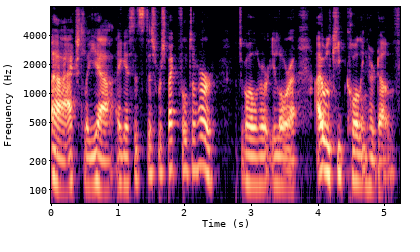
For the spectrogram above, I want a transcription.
uh, actually yeah. I guess it's disrespectful to her to call her Elora. I will keep calling her Dove.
